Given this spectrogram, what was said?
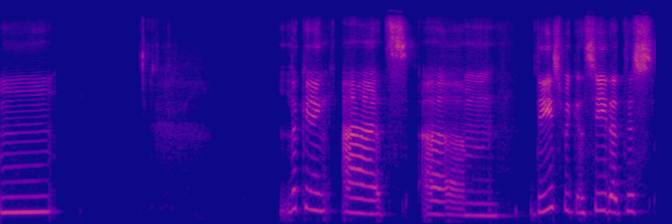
Mm. Looking at um, these, we can see that this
